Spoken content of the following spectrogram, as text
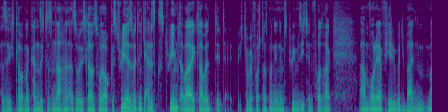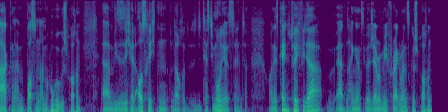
also ich glaube, man kann sich das im Nachhinein, also ich glaube, es wurde auch gestreamt, es wird nicht alles gestreamt, aber ich glaube, ich kann mir vorstellen, dass man den im Stream sieht, den Vortrag, ähm, wurde ja viel über die beiden Marken, einmal Boss und einmal Hugo gesprochen, ähm, wie sie sich halt ausrichten und auch die Testimonials dahinter. Und jetzt kann ich natürlich wieder, er hat eingangs über Jeremy Fragrance gesprochen,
